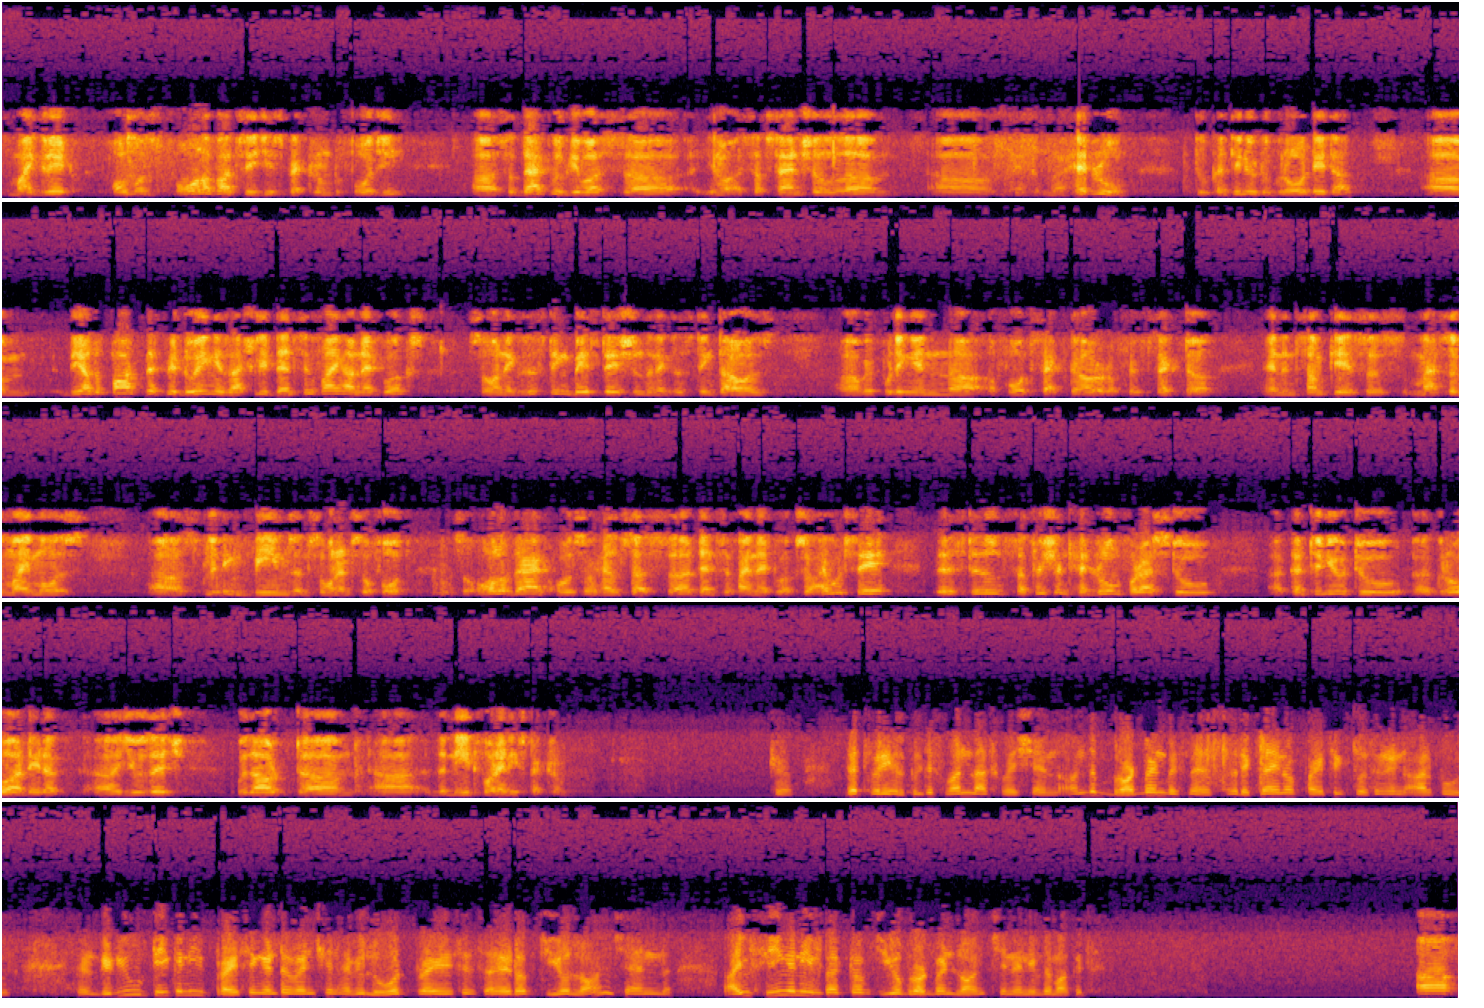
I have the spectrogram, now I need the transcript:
migrate almost all of our 3G spectrum to 4G. Uh, so that will give us, uh, you know, a substantial um, uh, headroom to continue to grow data. Um, the other part that we're doing is actually densifying our networks. So on existing base stations and existing towers, uh, we're putting in uh, a fourth sector or a fifth sector, and in some cases, massive MIMOs, uh, splitting beams, and so on and so forth. So all of that also helps us uh, densify networks. So I would say there is still sufficient headroom for us to uh, continue to uh, grow our data uh, usage without um, uh, the need for any spectrum. Sure. That's very helpful. Just one last question. On the broadband business, the decline of 5-6% in ARPUs, did you take any pricing intervention? Have you lowered prices ahead of Jio launch? And are you seeing any impact of Jio broadband launch in any of the markets? Uh,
